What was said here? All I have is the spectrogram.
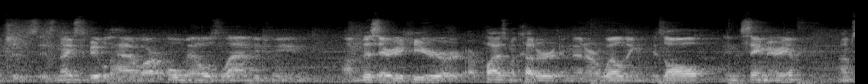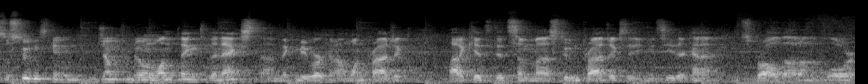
which is, is nice to be able to have our whole metals lab between um, this area here, our, our plasma cutter, and then our welding is all in the same area. Um, so students can jump from doing one thing to the next. Um, they can be working on one project. A lot of kids did some uh, student projects that you can see they're kind of sprawled out on the floor.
